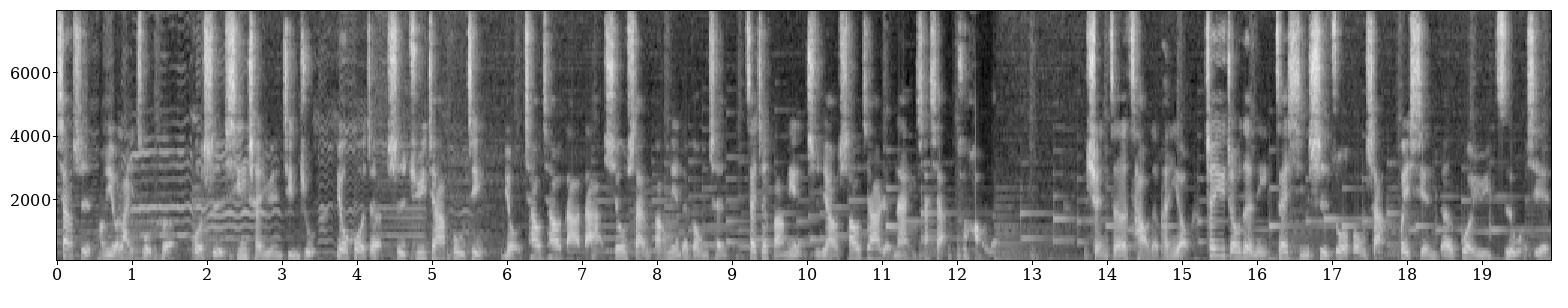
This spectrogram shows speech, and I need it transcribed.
像是朋友来做客，或是新成员进驻，又或者是居家附近。有敲敲打打修缮方面的工程，在这方面只要稍加忍耐一下下就好了。选择草的朋友，这一周的你在行事作风上会显得过于自我些，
